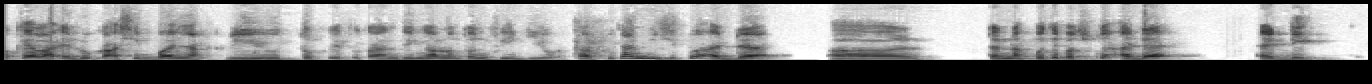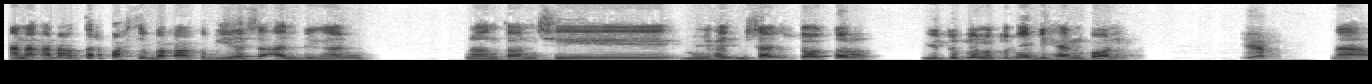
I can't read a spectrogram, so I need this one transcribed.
oke lah edukasi banyak di YouTube gitu kan tinggal nonton video. Tapi kan di situ ada eh dan aku maksudnya ada edik. Anak-anak ntar pasti bakal kebiasaan dengan nonton si misalnya, contoh YouTube-nya nontonnya di handphone. Yap. nah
